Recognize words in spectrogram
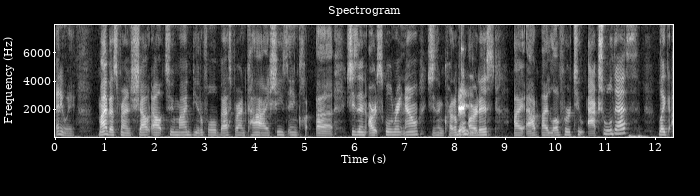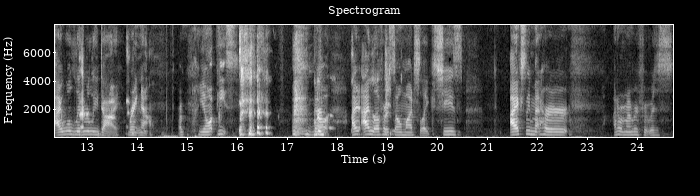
anyway, my best friend. Shout out to my beautiful best friend Kai. She's in uh she's in art school right now. She's an incredible Yay. artist. I ab- I love her to actual death. Like I will literally die right now. Uh, You know what? Peace. no, I I love her so much. Like she's I actually met her I don't remember if it was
